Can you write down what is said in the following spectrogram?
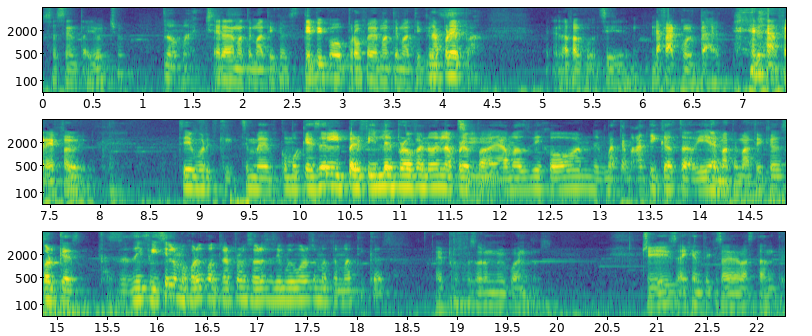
68. No manches. Era de matemáticas, típico profe de matemáticas. La prepa. En la facultad, sí, en la facultad, en la prepa, güey. Sí, porque se me, como que es el perfil del profe, ¿no? En la prepa, Sí. ya más viejón, en matemáticas todavía. En matemáticas. Porque pues, es difícil a lo mejor encontrar profesores así muy buenos en matemáticas. Hay profesores muy buenos. Sí, hay gente que sabe bastante.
